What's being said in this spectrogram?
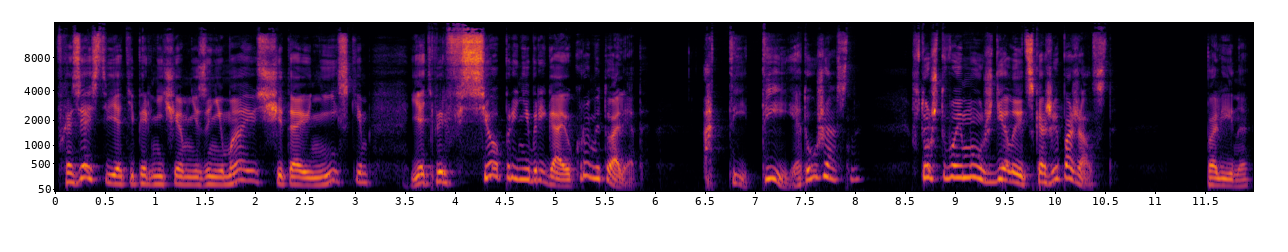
В хозяйстве я теперь ничем не занимаюсь, считаю низким. Я теперь все пренебрегаю, кроме туалета. А ты, ты, это ужасно. Что ж твой муж делает, скажи, пожалуйста. Полина,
